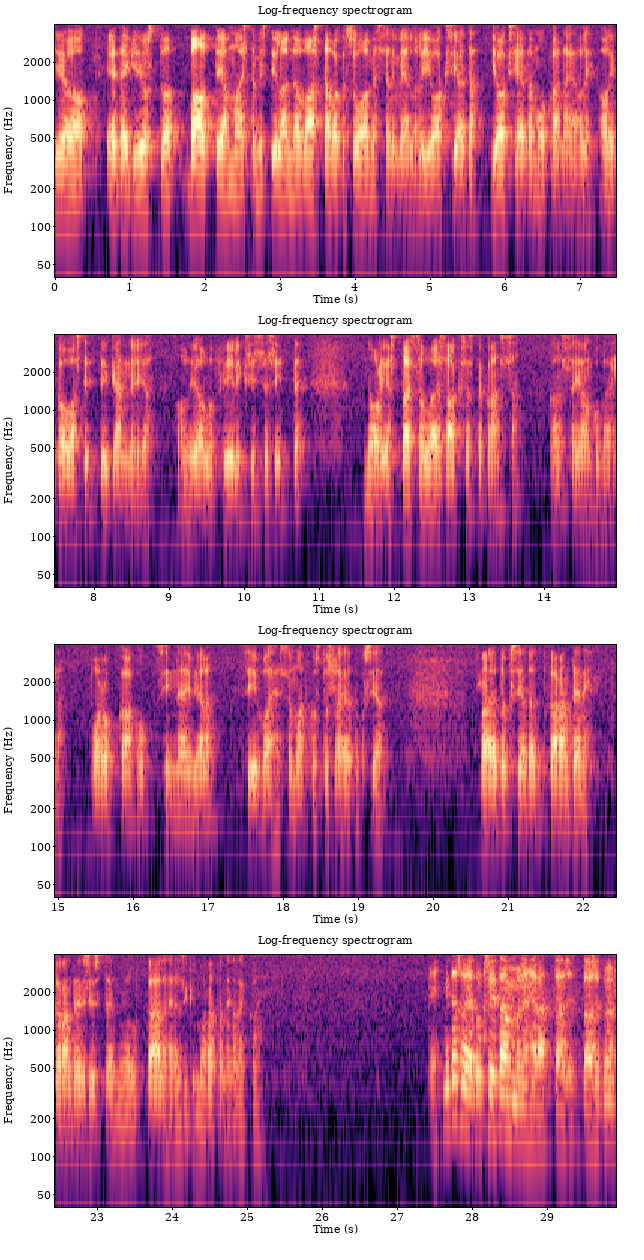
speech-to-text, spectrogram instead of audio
Joo, etenkin just tuo Baltian maista, missä tilanne on vastaava kuin Suomessa, niin meillä oli juoksijoita, juoksijoita mukana ja oli, oli kovasti tykännyt ja oli ollut fiiliksissä sitten. Norjasta taisi olla ja Saksasta kanssa, kanssa jonkun verran porukkaa, kun sinne ei vielä siinä vaiheessa matkustusrajoituksia rajoituksia tai karanteeni karanteenisysteemi ollut päällä Helsingin maratonin aikaa. Mitä ajatuksia tämmöinen herättää sitten taas? Että me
